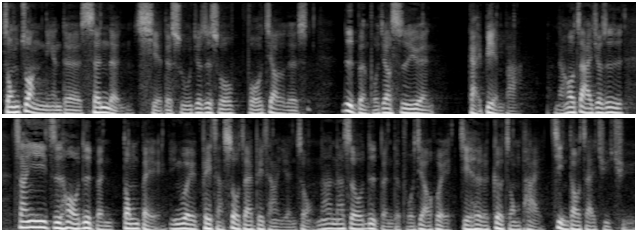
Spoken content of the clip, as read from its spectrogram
中壮年的僧人写的书，就是说佛教的日本佛教寺院改变吧。然后再就是三一之后，日本东北因为非常受灾非常严重，那那时候日本的佛教会结合了各宗派进到灾区去。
